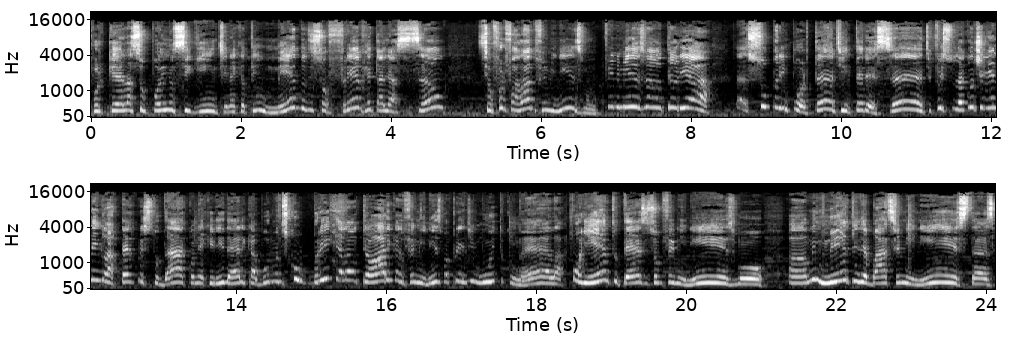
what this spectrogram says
porque ela supõe o seguinte, né, que eu tenho medo de sofrer retaliação se eu for falar do feminismo. Feminismo é uma teoria é, super importante, interessante. Fui estudar, quando cheguei na Inglaterra para estudar com a minha querida Erika Burman, descobri que ela é uma teórica do feminismo, aprendi muito com ela. Oriento teses sobre feminismo, Uh, me meto em debates feministas,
